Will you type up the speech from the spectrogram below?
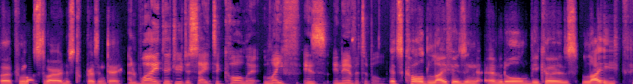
But for most part, it's present day. And why did you decide to call it Life is Inevitable? It's called life is inevitable because life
